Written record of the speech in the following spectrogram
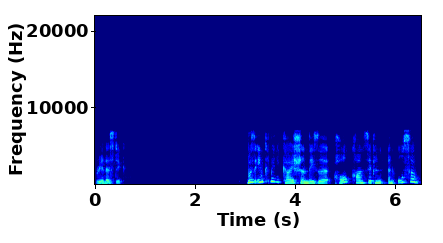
realistic. Within communication, there's a whole concept and, and also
